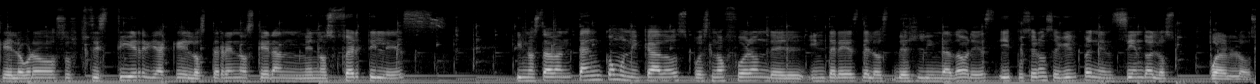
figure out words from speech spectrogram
que logró subsistir ya que los terrenos que eran menos fértiles y no estaban tan comunicados pues no fueron del interés de los deslindadores y pusieron seguir perteneciendo a los pueblos.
